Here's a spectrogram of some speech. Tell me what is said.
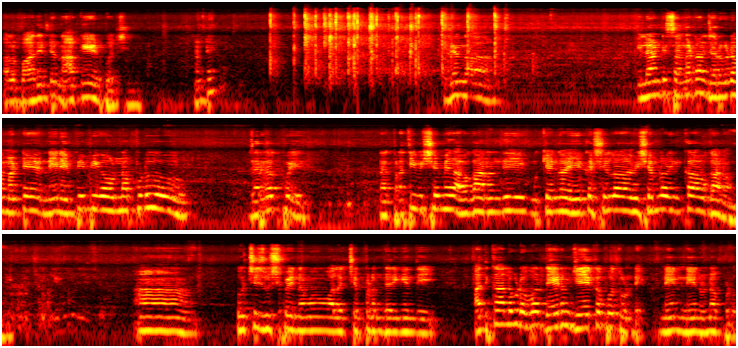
వాళ్ళ బాధ అంటే నాకే ఏడుపు వచ్చింది. అంటే నిజంగా ఇలాంటి సంఘటన జరగడం అంటే నేను ఎంపీపీగా ఉన్నప్పుడు జరగకపోయేది. నాకు ప్రతి విషయం మీద అవగాహన ఉంది. ముఖ్యంగా ఏకశిల విషయంలో ఇంకా అవగాహన ఉంది. వచ్చి చూసిపోయినాము వాళ్ళకి చెప్పడం జరిగింది. అధికారులు కూడా ఎవరు ధైర్యం చేయకపోతుండే. నేను నేను ఉన్నప్పుడు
